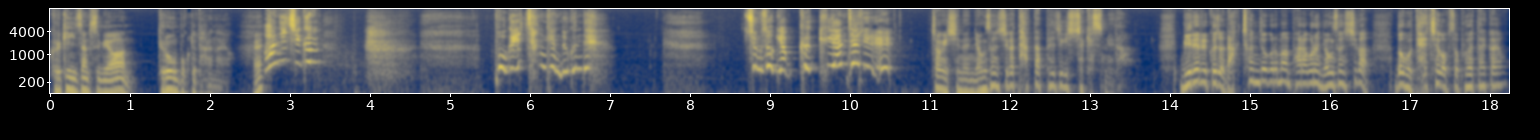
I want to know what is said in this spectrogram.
그렇게 인상 쓰면 들어온 복도 달아나요. 예? 아니, 지금 복을 찬게 누군데? 중소기업 그 귀한 자리를 정희 씨는 영선 씨가 답답해지기 시작했습니다. 미래를 그저 낙천적으로만 바라보는 영선 씨가 너무 대책 없어 보였달까요?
